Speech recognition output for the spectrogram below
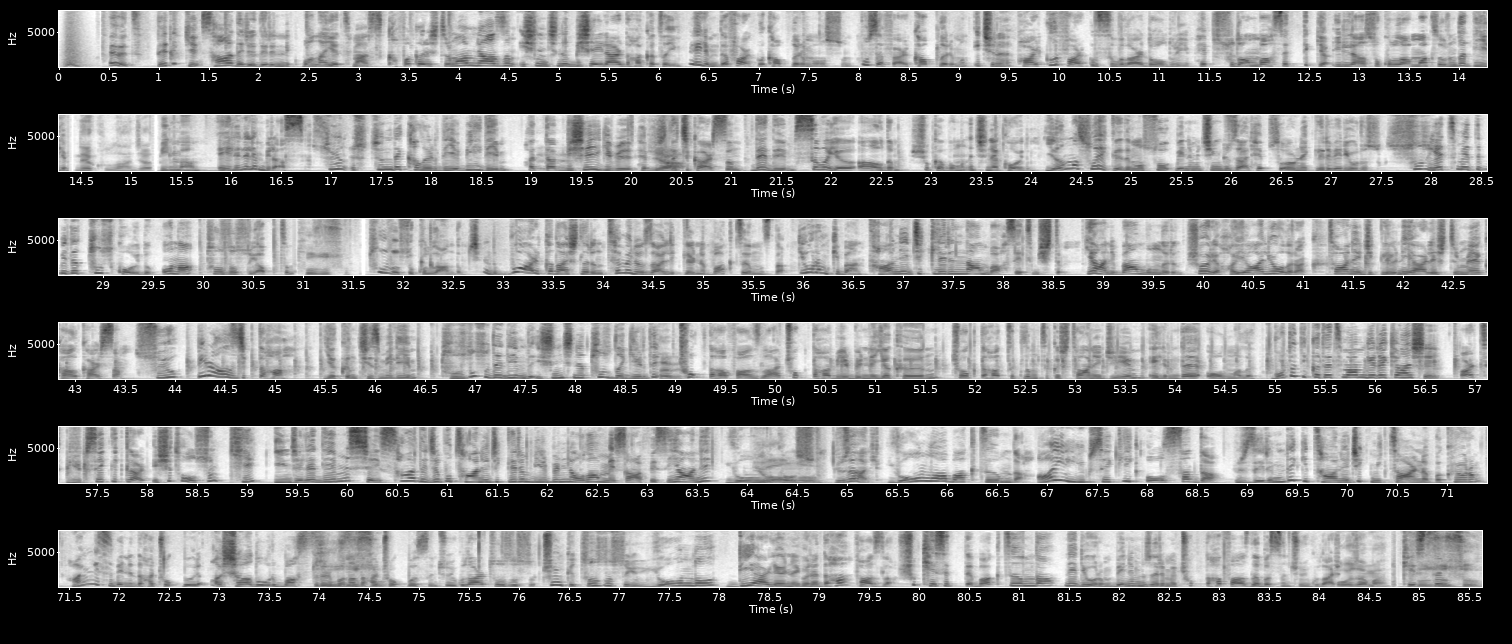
Evet dedik ki sadece derinlik bana yetmez. Kafa karıştırmam lazım. İşin içine bir şeyler daha katayım. Elimde farklı kaplarım olsun. Bu sefer kaplarımın içine farklı farklı sıvılar doldurayım. Hep sudan bahsettik ya illa su kullanmak zorunda değilim. Ne kullanacağız? Bilmem. Eğlenelim biraz. Suyun üstünde kalır diye bildiğim hatta bir şey gibi hep Ya. üste çıkarsın dediğim sıvı yağı aldım şu kabımın içine koydum. Yanına su ekledim. O su benim için güzel. Hep su örnekleri veriyoruz. Su yetmedi bir de tuz koydum. Ona tuzlu su yaptım Tuzlu su. Tuzlu su kullandım. Şimdi bu arkadaşların temel özelliklerine baktığımızda diyorum ki ben taneciklerinden bahsetmiştim. Yani ben bunların şöyle hayali olarak taneciklerini yerleştirmeye kalkarsam suyu birazcık daha yakın çizmeliyim. Tuzlu su dediğimde işin içine tuz da girdi. Tabii. Çok daha fazla, çok daha birbirine yakın, çok daha tıklım tıkış taneciğim elimde olmalı. Burada dikkat etmem gereken şey artık yükseklikler eşit olsun ki incelediğimiz şey sadece bu taneciklerin birbirine olan mesafesi yani yoğunluk, Yoğunluğu. olsun. Güzel. Yoğunluğa baktığımda aynı yükseklik olsa da üzerimdeki tanecik miktarına bakıyorum. Hangisi beni daha çok böyle aşağı doğru bastırır Tuzlu bana daha su. çok basınç uygular tuzlu su. Çünkü tuzlu suyun yoğunluğu diğerlerine göre daha fazla. Şu kesitte baktığımda ne diyorum benim üzerime çok daha fazla basınç uygular. O zaman Kestim. tuzlu su.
